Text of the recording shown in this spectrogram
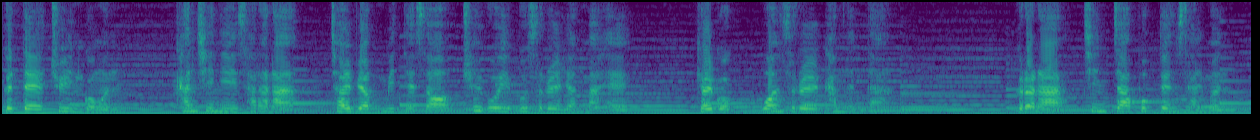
그때 주인공은 간신히 살아나 절벽 밑에서 최고의 무술을 연마해 결국 원수를 갚는다. 그러나 진짜 복된 삶은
